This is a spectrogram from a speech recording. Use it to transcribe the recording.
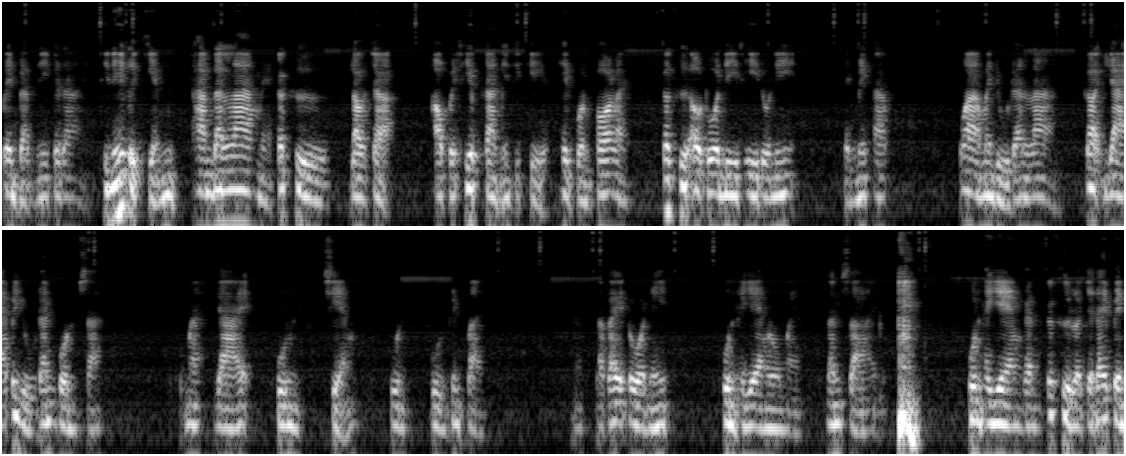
เป็นแบบนี้ก็ได้ ทีนี้ถ้าเกิดเขียนทางด้านล่างเนี่ยก็คือเราจะเอาไปเทียบการอินทิเกรตเหตุผลเพราะอะไร ก็คือเอาตัว dt ตัวนี้เห็นไหมครับ ว่ามันอยู่ด้านล่าง ก็ย้ายไปอยู่ด้านบนซะ ถูกไหมย้ายคูณเฉียงคูณคูณขึ้นไปนะแล้วก็ไอตัวนี้คูณทะแยงลงมา ด้านซ้าย คูณทะแยงกันก็คือเราจะได้เป็น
